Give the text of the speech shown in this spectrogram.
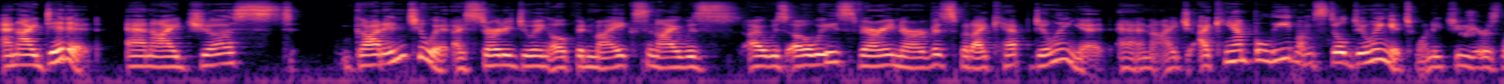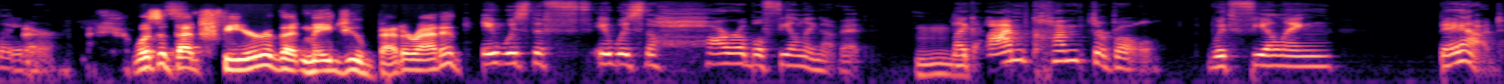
and I did it, and I just got into it. I started doing open mics and I was I was always very nervous, but I kept doing it and I I can't believe I'm still doing it 22 years later. Was it that fear that made you better at it? It was the it was the horrible feeling of it. Mm. Like I'm comfortable with feeling bad.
